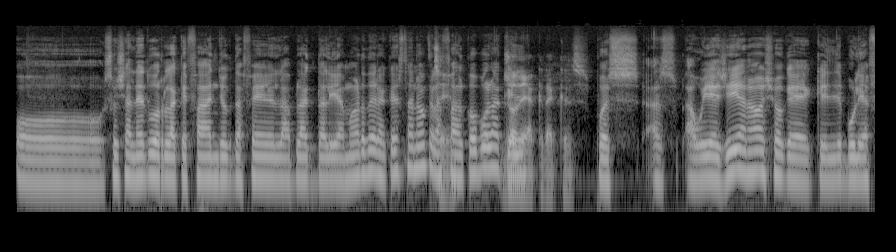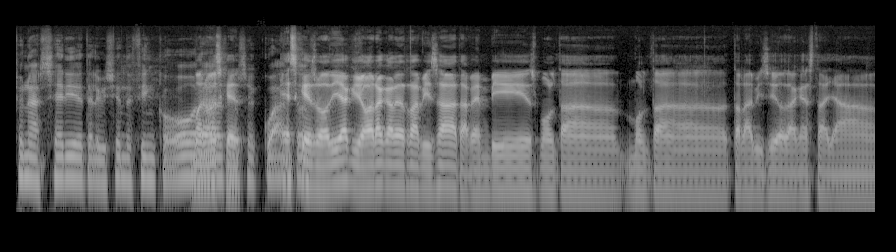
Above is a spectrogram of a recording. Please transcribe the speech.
o Social Network la que fa en lloc de fer la Black Dahlia Murder aquesta, no? Que la Sí. fa el Coppola. Que ell- Zodiac, crec que és. pues es, avui llegia no? això que, que ell volia fer una sèrie de televisió de 5 hores, bueno, és que, no sé quantos. és que Zodiac, jo ara que l'he revisat, havent vist molta, molta televisió d'aquesta ja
